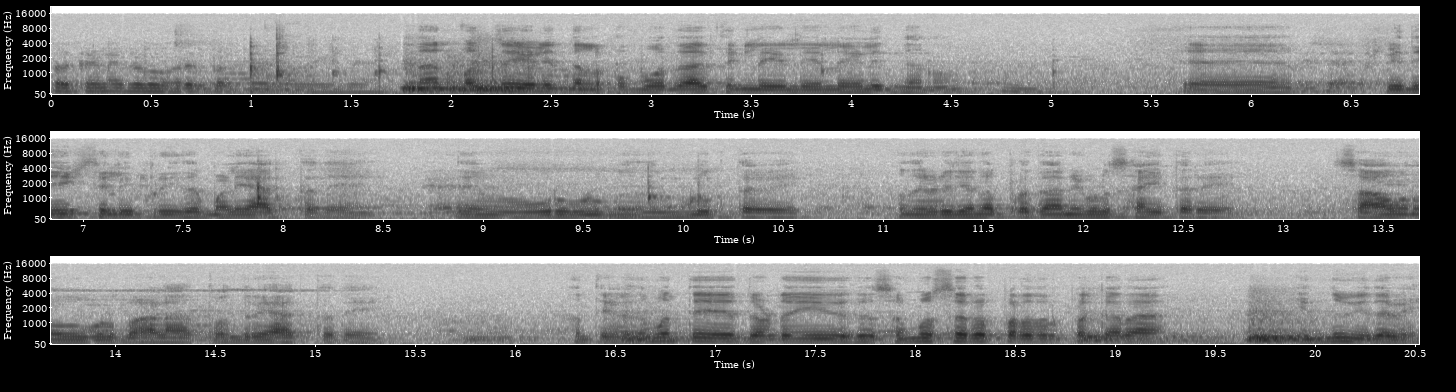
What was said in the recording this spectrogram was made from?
ಪ್ರಕರಣಗಳು ಹೊರಗೆ ಬರ್ತಾ ಇದ್ದಾವೆ ನಾನು ಮೊದಲೇ ಹೇಳಿದ್ನಲ್ಲಪ್ಪ ಮೂರ್ನಾಲ್ಕು ತಿಂಗಳ ಇಲ್ಲಿ ಎಲ್ಲ ಹೇಳಿದ್ದು ನಾನು. ವಿದೇಶದಲ್ಲಿ ಪ್ರೀತ ಮಳೆ ಆಗ್ತದೆ ಊರುಗಳು ಮುಳುಗ್ತವೆ ಒಂದೆರಡು ಜನ ಪ್ರಧಾನಿಗಳು ಸಾಯ್ತಾರೆ ಸಾವು ನೋವುಗಳು ಭಾಳ ತೊಂದರೆ ಆಗ್ತದೆ ಅಂತ ಹೇಳಿದ್ರು. ಮತ್ತು ದೊಡ್ಡ ಈ ಸಂವತ್ಸರ ಪರದ ಪ್ರಕಾರ ಇನ್ನೂ ಇದ್ದಾವೆ.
